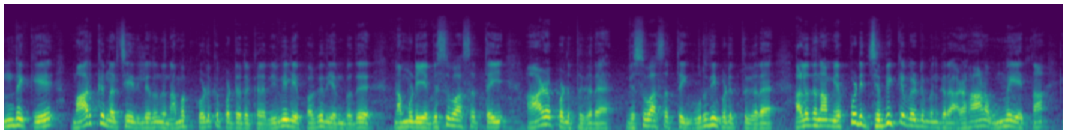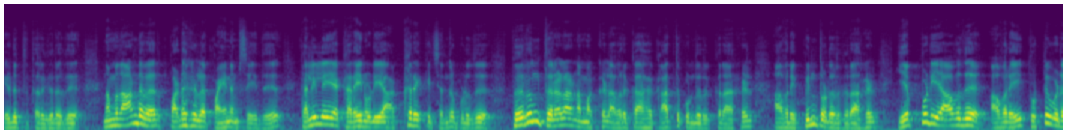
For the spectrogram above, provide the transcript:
இன்றைக்கு மார்க்கு நற்செய்தியிலிருந்து நமக்கு கொடுக்கப்பட்டிருக்கிற விவிலிய பகுதி என்பது நம்முடைய விசுவாசத்தை ஆழப்படுத்துகிற விசுவாசத்தை உறுதிப்படுத்துகிற அல்லது நாம் எப்படி ஜெபிக்க வேண்டும் என்கிற அழகான உண்மையைத்தான் எடுத்து தருகிறது. நமது ஆண்டவர் படகுல பயணம் செய்து கலிலேய கரையினுடைய அக்கறைக்கு சென்ற பொழுது பெரும் திரளான மக்கள் அவருக்காக காத்து கொண்டிருக்கிறார்கள் அவரை பின்தொடர்கிறார்கள். எப்படியாவது அவரை தொட்டுவிட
